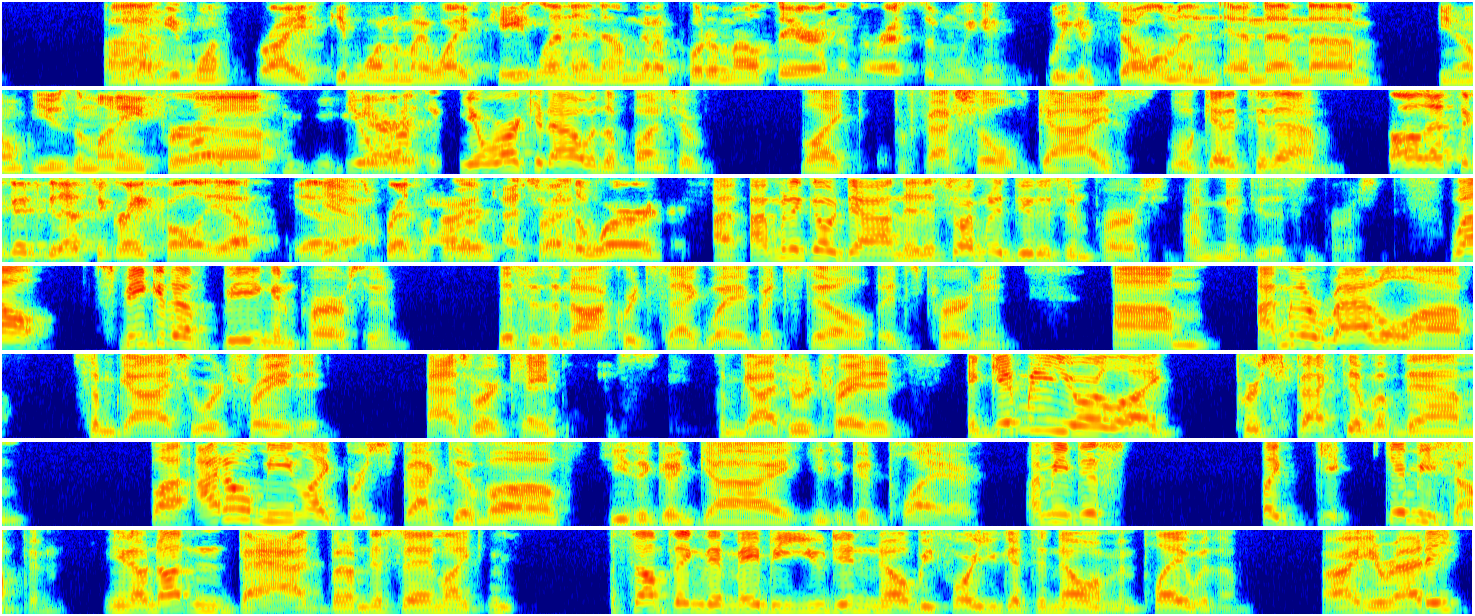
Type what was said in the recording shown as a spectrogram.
Uh, Yeah. I'll give one to Bryce. Give one to my wife Caitlin, and I'm gonna put them out there. And then the rest of them we can we can sell them and and then um, you know use the money for uh, you're, working, you're working out with a bunch of like professional guys. We'll get it to them. Oh, that's a good. That's a great call. Yeah, yeah. Yeah. Spread the All right. word. That's Spread right. the word. I, I'm going to go down there. This, I'm going to do this in person. I'm going to do this in person. Well, speaking of being in person, this is an awkward segue, but still, it's pertinent. Um, I'm going to rattle off some guys who were traded as we're taping this. Some guys who were traded, and give me your like perspective of them. But I don't mean like perspective of he's a good guy, he's a good player. I mean just like g- give me something, you know, nothing bad, but I'm just saying like something that maybe you didn't know before you get to know him and play with him. All right, you ready?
